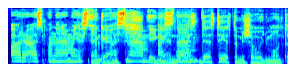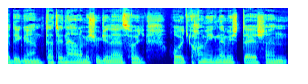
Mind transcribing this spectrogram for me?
arra azt mondanám, hogy azt nem. Igen, azt nem, igen azt de, nem. Ezt, de ezt értem is, ahogy mondtad, igen. Tehát, hogy nálam is ugyanez, hogy, hogy ha még nem is teljesen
